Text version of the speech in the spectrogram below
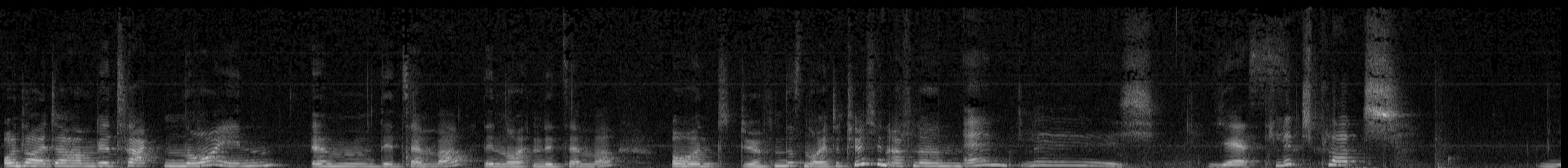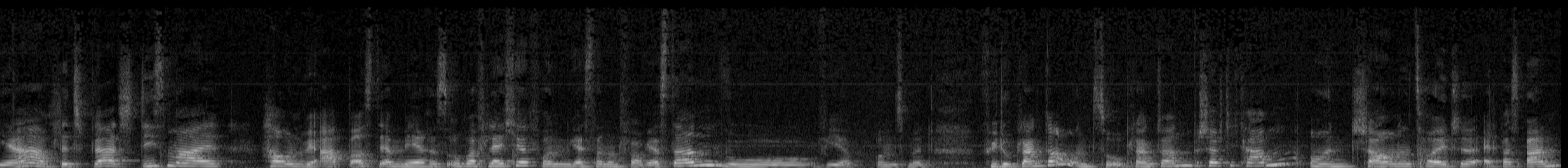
Und heute haben wir Tag 9 im Dezember, den 9. Dezember, und dürfen das neunte Türchen öffnen. Endlich. Yes. Plitschplatsch. Ja, plitschplatsch. Diesmal hauen wir ab aus der Meeresoberfläche von gestern und vorgestern, wo wir uns mit Phytoplankton und Zooplankton beschäftigt haben und schauen uns heute etwas an,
